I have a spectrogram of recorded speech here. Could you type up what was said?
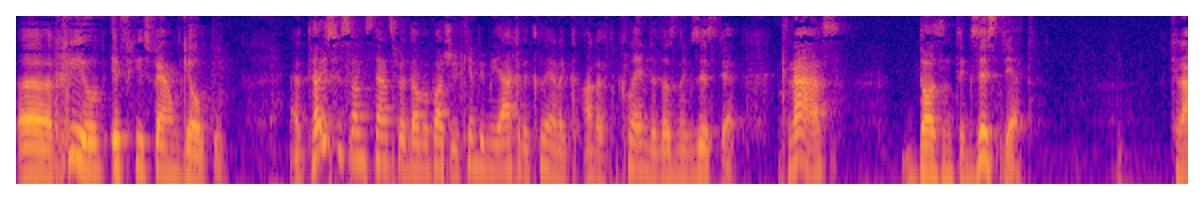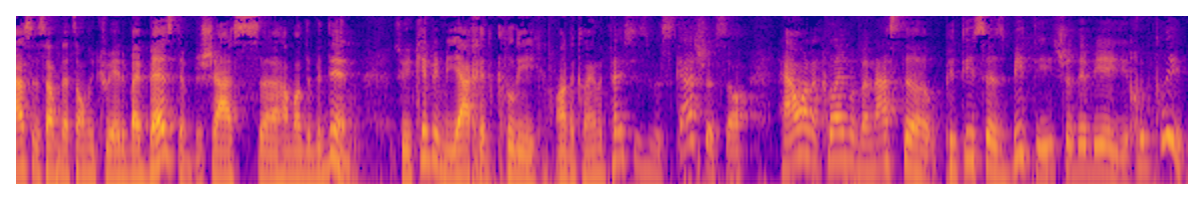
uh, chiyuv if he's found guilty. And Taisus stands for a Dava Pasha, you can't be miyached a Kli on a, on a claim that doesn't exist yet. Knas, doesn't exist yet. Knas is something that's only created by Bezdin, B'shas uh, Hamad Bedin. So you can't be miyached kli on a claim. And Taisus is miskasha. So how on a claim of anasta pitisa is biti should there be a yichud kli?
